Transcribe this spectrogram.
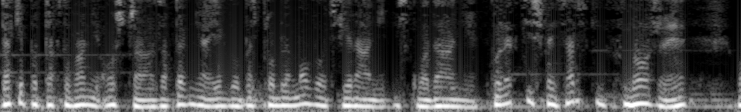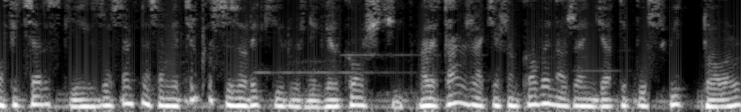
Takie potraktowanie oszcza zapewnia jego bezproblemowe otwieranie i składanie. W kolekcji szwajcarskich noży oficerskich dostępne są nie tylko scyzoryki różnych wielkości, ale także kieszonkowe narzędzia typu Sweet Tool,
